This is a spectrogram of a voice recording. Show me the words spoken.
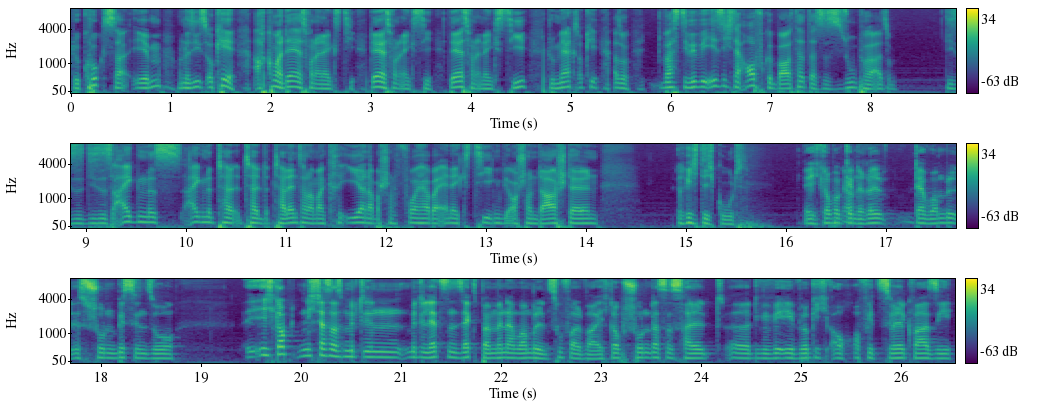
du guckst da eben und du siehst, okay, ach guck mal, der ist von NXT, der ist von NXT, der ist von NXT. Du merkst, okay, also was die WWE sich da aufgebaut hat, das ist super. Also diese, dieses eigenes, eigene Ta Ta Talent nochmal kreieren, aber schon vorher bei NXT irgendwie auch schon darstellen, richtig gut. Ich glaube Ja. generell, der Rumble ist schon ein bisschen so. Ich glaube nicht, dass das mit den, mit den letzten sechs beim Männer Rumble ein Zufall war. Ich glaube schon, dass es halt äh, die WWE wirklich auch offiziell quasi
